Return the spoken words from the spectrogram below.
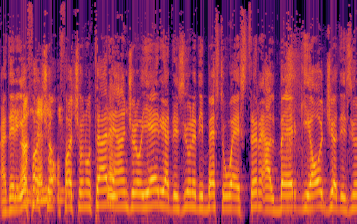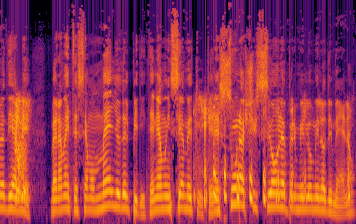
Aderire. Io nel- faccio, faccio notare, Angelo, ieri adesione di Best Western, alberghi, oggi adesione di Airbnb. Veramente siamo meglio del PD, teniamo insieme tutti, nessuna scissione per mi illumino di meno.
